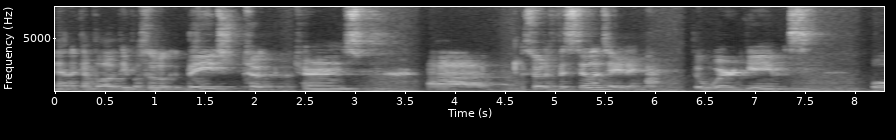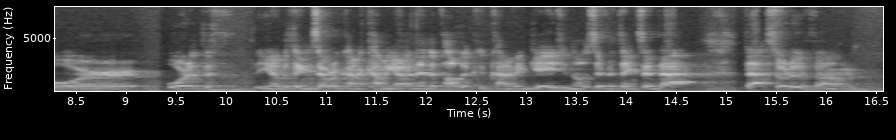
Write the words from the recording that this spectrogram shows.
and a couple other people. So they each took turns uh, sort of facilitating the word games or or the you know the things that were kind of coming out and then the public could kind of engage in those different things and that that sort of um,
